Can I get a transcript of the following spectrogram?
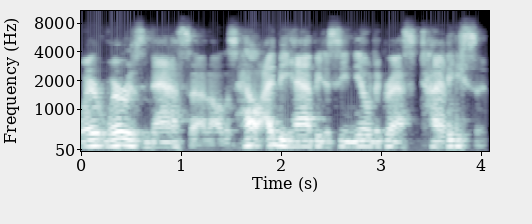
Where where is NASA and all this? Hell, I'd be happy to see Neil deGrasse Tyson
